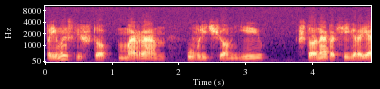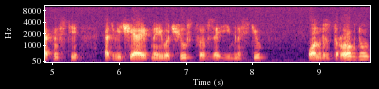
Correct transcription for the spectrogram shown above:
при мысли, что Маран увлечен ею, что она, по всей вероятности, отвечает на его чувства взаимностью, он вздрогнул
